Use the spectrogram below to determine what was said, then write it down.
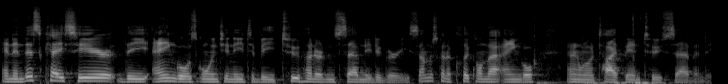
And in this case here, the angle is going to need to be 270 degrees. So I'm just going to click on that angle and I'm going to type in 270.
